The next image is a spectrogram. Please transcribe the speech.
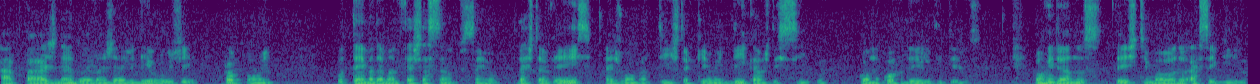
a página do Evangelho de hoje propõe o tema da manifestação do Senhor. Desta vez é João Batista que o indica aos discípulos como Cordeiro de Deus, convidando-nos deste modo a segui-lo.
